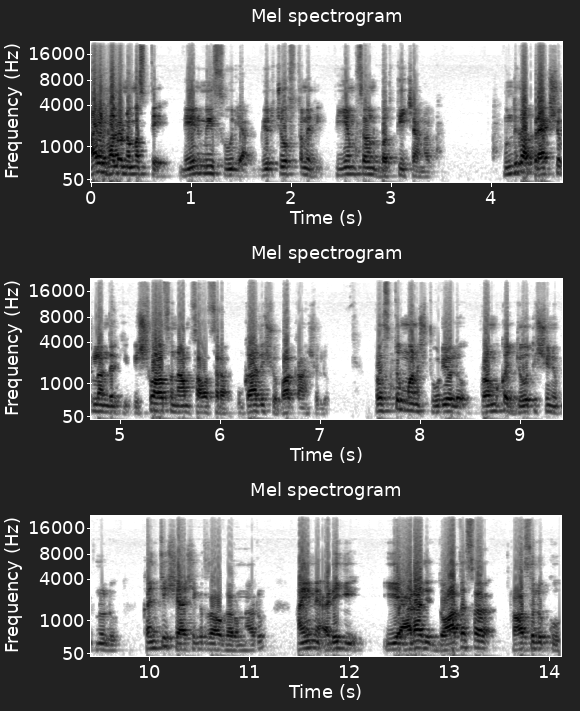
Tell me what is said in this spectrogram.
హాయ్ హలో నమస్తే. నేను మీ సూర్య. మీరు చూస్తున్నది పిఎం సెవెన్ భక్తి ఛానల్. ముందుగా ప్రేక్షకులందరికీ విశ్వాసనామ సంవత్సర ఉగాది శుభాకాంక్షలు. ప్రస్తుతం మన స్టూడియోలో ప్రముఖ జ్యోతిష నిపుణులు కంచి శేషగిరిరావు గారు ఉన్నారు. ఆయన అడిగి ఈ ఏడాది ద్వాదశ రాసులకు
